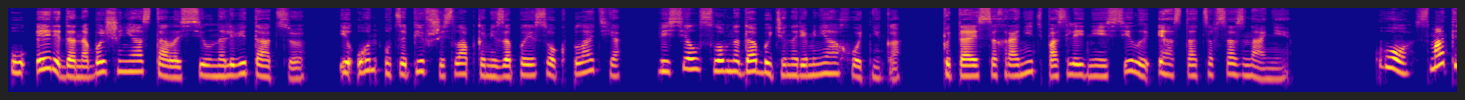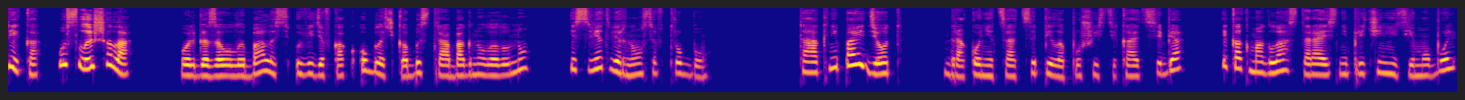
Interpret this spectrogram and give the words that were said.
У Эридана больше не осталось сил на левитацию, и он, уцепившись лапками за поясок платья, висел словно добыча на ремне охотника, пытаясь сохранить последние силы и остаться в сознании. «О, смотри-ка, услышала!» Ольга заулыбалась, увидев, как облачко быстро обогнуло луну, и свет вернулся в трубу. «Так не пойдет. Драконица отцепила пушистика от себя и, как могла, стараясь не причинить ему боль,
